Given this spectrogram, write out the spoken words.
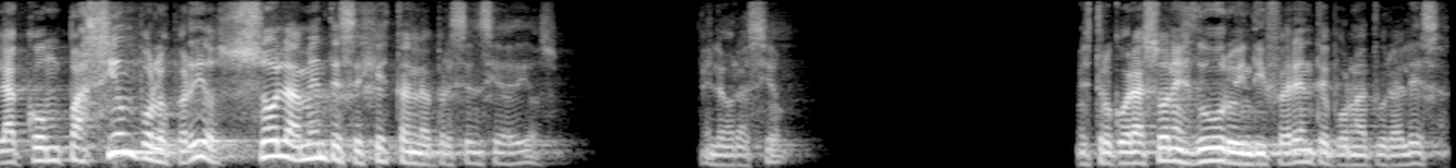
La compasión por los perdidos solamente se gesta en la presencia de Dios, en la oración. Nuestro corazón es duro, indiferente por naturaleza.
